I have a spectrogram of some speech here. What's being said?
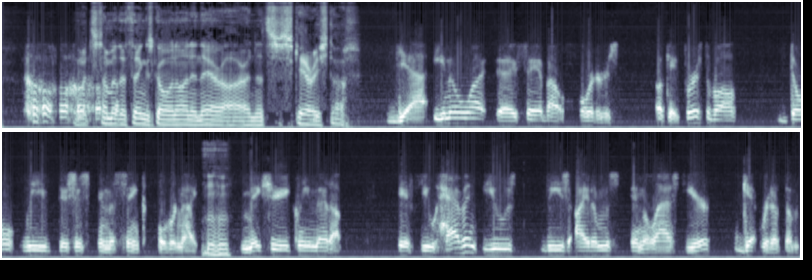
what some of the things going on in there are, and it's scary stuff. Yeah, you know what I say about hoarders? Okay, first of all, don't leave dishes in the sink overnight. hmm Make sure you clean that up. If you haven't used these items in the last year, get rid of them.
